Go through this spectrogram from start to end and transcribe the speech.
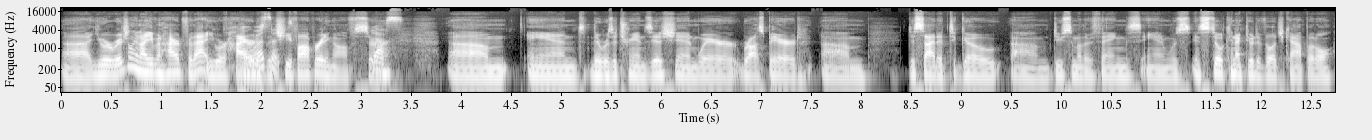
Uh, you were originally not even hired for that. You were hired as the chief operating officer. Yes. Um, and there was a transition where Ross Baird um, decided to go um, do some other things and was and still connected to Village Capital.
